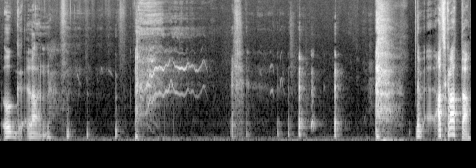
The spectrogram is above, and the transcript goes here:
Ugglan. Att skratta,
